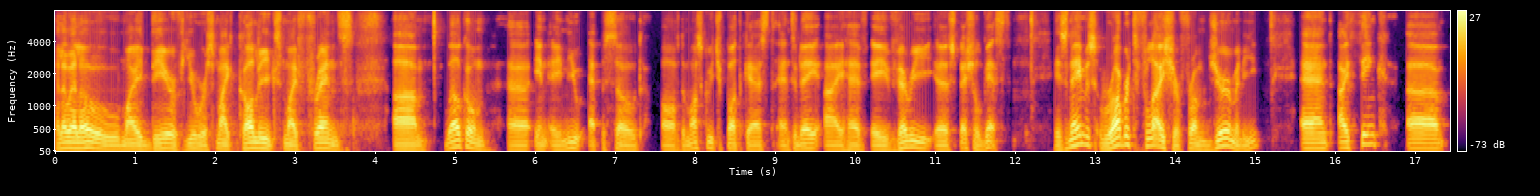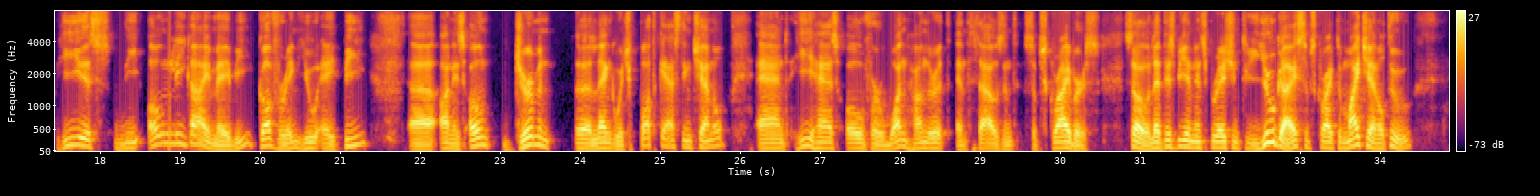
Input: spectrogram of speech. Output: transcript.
Hello, hello, my dear viewers, my colleagues, my friends. Um, welcome uh, in a new episode of the Moskowitz podcast. And today I have a very uh, special guest. His name is Robert Fleischer from Germany. And I think uh, he is the only guy, maybe, covering UAP uh, on his own German language podcasting channel, and he has over 100,000 subscribers. So let this be an inspiration to you guys. Subscribe to my channel too.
